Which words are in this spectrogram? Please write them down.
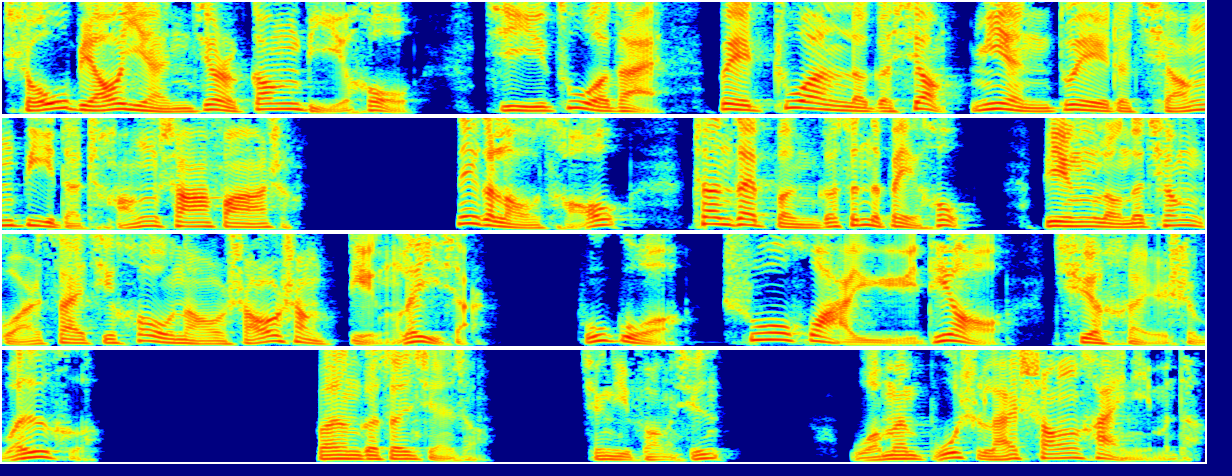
手表、眼镜、钢笔后，挤坐在被转了个向、面对着墙壁的长沙发上。那个老曹站在本格森的背后，冰冷的枪管在其后脑勺上顶了一下，不过说话语调却很是温和。本格森先生，请你放心，我们不是来伤害你们的。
